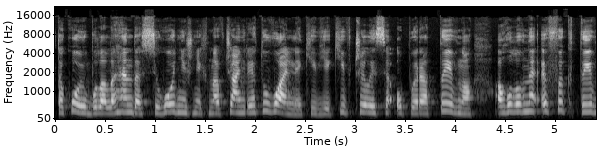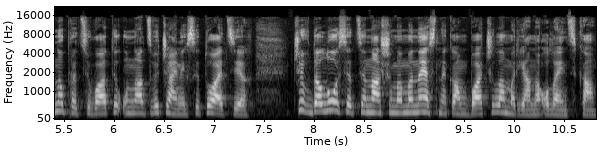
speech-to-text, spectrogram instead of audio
Такою була легенда сьогоднішніх навчань рятувальників, які вчилися оперативно, а головне ефективно працювати у надзвичайних ситуаціях. Чи вдалося це нашим МНСникам, бачила Мар'яна Оленська.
